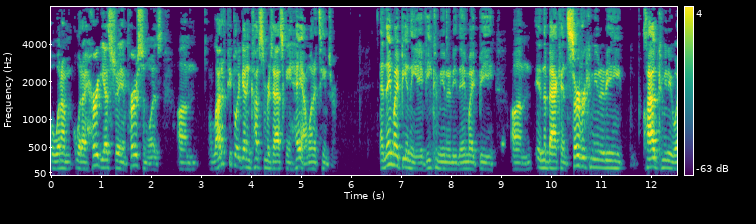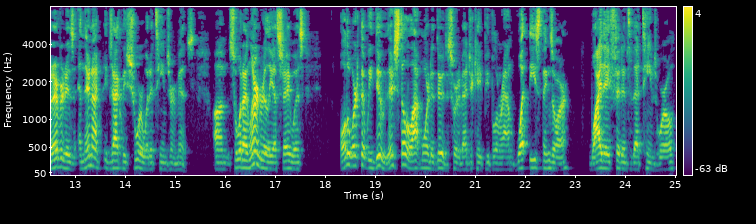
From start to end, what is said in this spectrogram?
but what I'm what I heard yesterday in person was um, a lot of people are getting customers asking, "Hey, I want a Teams room," and they might be in the AV community, they might be um, in the backend server community, cloud community, whatever it is, and they're not exactly sure what a Teams room is. Um, so what I learned really yesterday was all the work that we do. There's still a lot more to do to sort of educate people around what these things are, why they fit into that Teams world,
